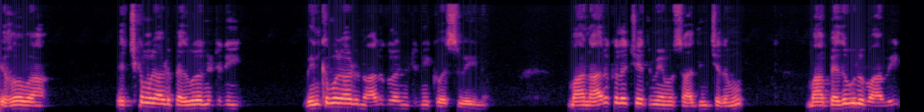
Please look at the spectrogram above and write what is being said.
యహోవా హెచ్చుకములాడు పెదవులన్నిటినీ బింకములాడు నాలుకలన్నింటినీ కోసివేయును. మా నాలుకల చేత మేము సాధించదము. మా పెదవులు మావి.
